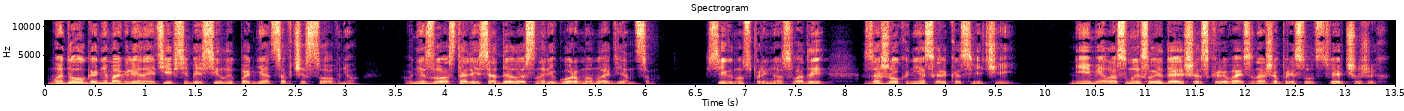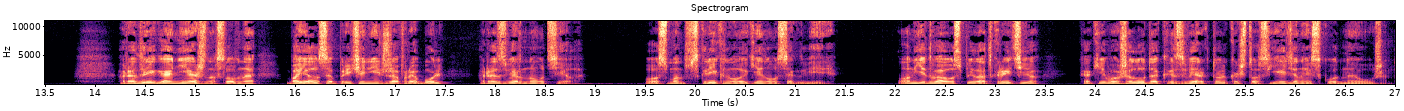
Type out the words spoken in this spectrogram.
Мы долго не могли найти в себе силы подняться в часовню. Внизу остались Адела с Наригором и младенцем. Сигнус принес воды, зажег несколько свечей. Не имело смысла и дальше скрывать наше присутствие от чужих. Родриго нежно, словно боялся причинить Жафре боль, развернул тело. Осмонд вскрикнул и кинулся к двери. Он едва успел открыть ее, как его желудок изверг только что съеденный скудный ужин.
